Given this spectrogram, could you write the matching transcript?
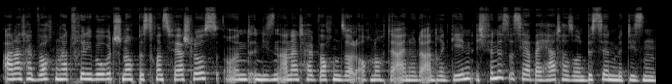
Anderthalb Wochen hat Freddy Bobic noch bis Transferschluss und in diesen anderthalb Wochen soll auch noch der eine oder andere gehen. Ich finde, es ist ja bei Hertha so ein bisschen mit diesen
